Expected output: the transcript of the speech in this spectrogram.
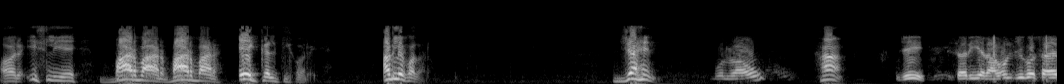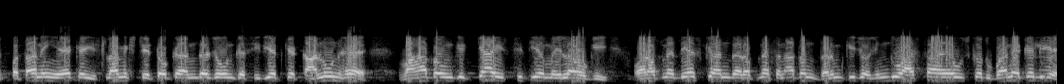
और इसलिए बार बार बार बार एक गलती हो रही है। अगले कॉलर जय हिंद। बोल रहा हूँ? हाँ। जी। सर, ये राहुल जी को शायद पता नहीं है कि इस्लामिक स्टेटों के अंदर जो उनके सीरियत के कानून है, वहाँ पे उनकी क्या स्थिति है महिलाओं की और अपने देश के अंदर, अपने सनातन धर्म की जो हिंदू आस्था है, उसको दुबाने के लिए,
